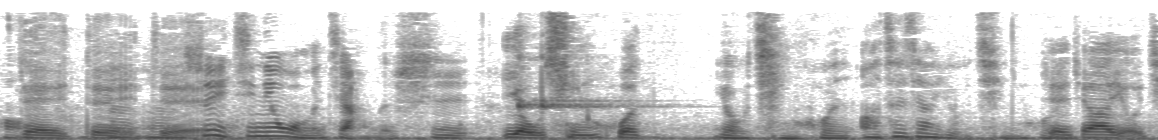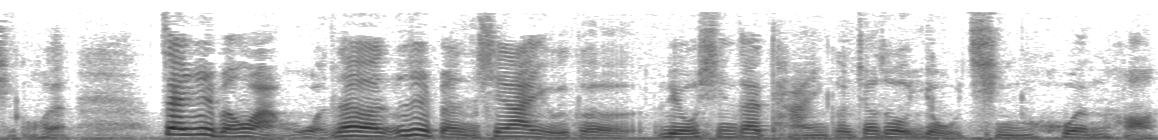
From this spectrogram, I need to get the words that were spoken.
哈，对对对。所以今天我们讲的是友情婚，友情婚哦，这叫友情婚，对，叫友情婚。在日本网，我那日本现在有一个流行在谈一个叫做友情婚哈，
